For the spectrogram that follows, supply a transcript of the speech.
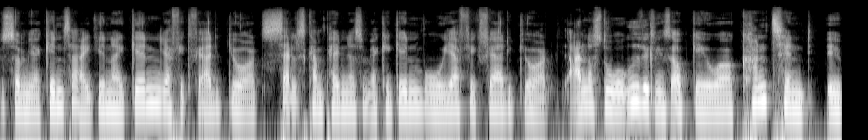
som jeg gentager igen og igen. Jeg fik færdiggjort salgskampagner, som jeg kan genbruge. Jeg fik færdiggjort andre store udviklingsopgaver, content øh,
